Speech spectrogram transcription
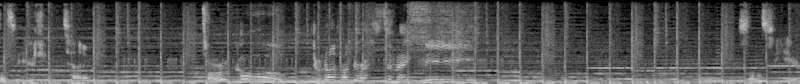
Let's see here, she can tell. Toroko! Do not underestimate me! So let's see here.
